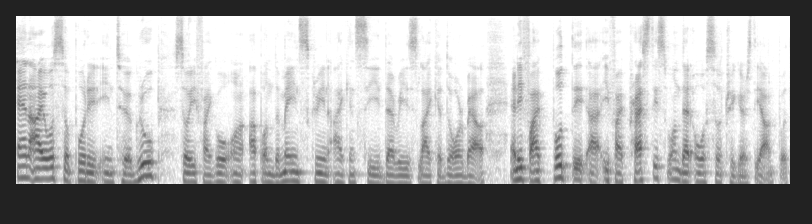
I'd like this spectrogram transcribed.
And I also put it into a group. So if I go on, up on the main screen, I can see there is like a doorbell. And if I put the, uh, if I press this one, that also triggers the output.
